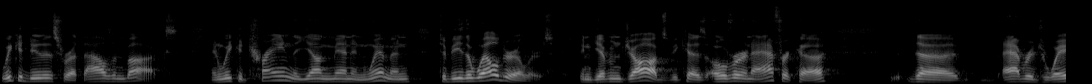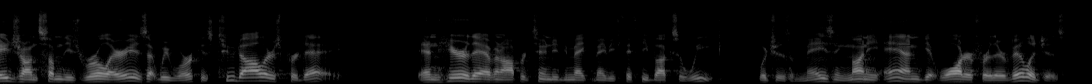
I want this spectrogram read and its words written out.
we could do this for a thousand bucks. And we could train the young men and women to be the well drillers and give them jobs because over in Africa, the average wage on some of these rural areas that we work is $2 per day. And here they have an opportunity to make maybe 50 bucks a week, which is amazing money, and get water for their villages.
